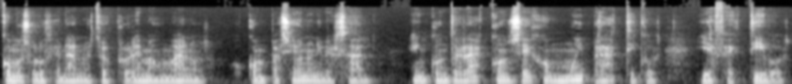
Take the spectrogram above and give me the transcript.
Cómo solucionar nuestros problemas humanos o Compasión Universal, encontrarás consejos muy prácticos y efectivos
